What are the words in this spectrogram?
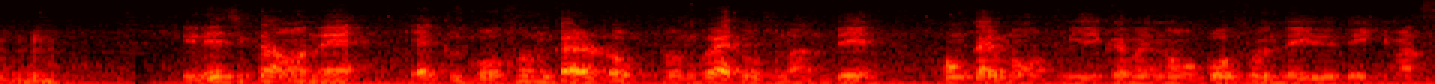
茹で時間はね、約5分から6分ぐらいってことなんで、今回も短めの5分で茹でていきます。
